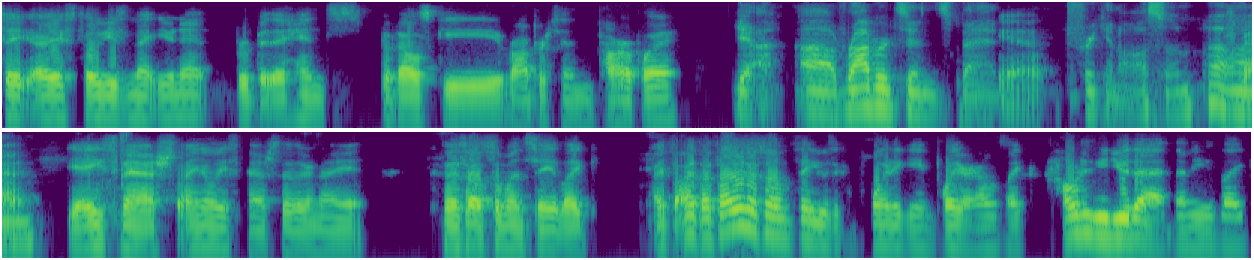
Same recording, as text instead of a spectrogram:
They, are they still using that unit? Roope the Hintz, Pavelski, Robertson power play. Yeah, uh, Robertson's been yeah. freaking awesome. Um, yeah, he smashed. I know he smashed the other night. Because I saw someone say like I thought I thought he was something he was like a point a game player, and I was like, how did he do that? And then he like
